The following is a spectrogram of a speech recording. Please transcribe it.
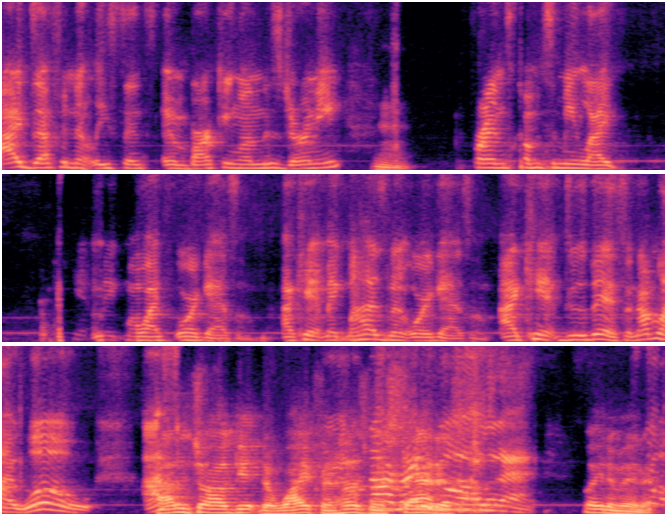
I definitely, since embarking on this journey, Hmm. friends come to me like, I can't make my wife orgasm. I can't make my husband orgasm. I can't do this, and I'm like, whoa! How did y'all get the wife and husband not ready for status? all of that. Wait a minute. So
